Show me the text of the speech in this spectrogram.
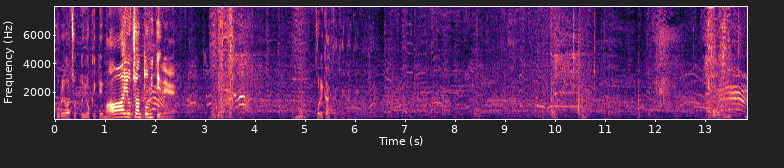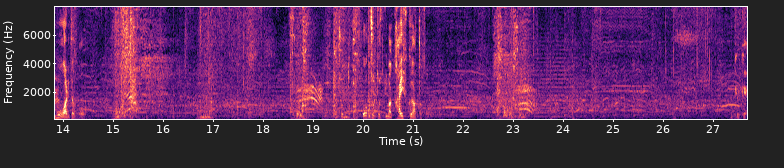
これはちょっと避けて。間合いをちゃんと見てね。これかいかいかいかいかいもう終わりだぞちょっとおちょっと今回復があったぞオッケーオッケ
